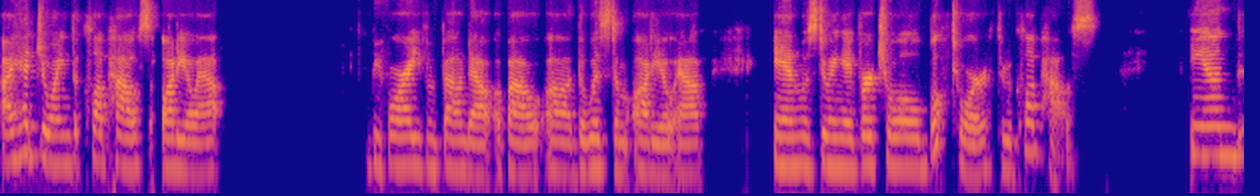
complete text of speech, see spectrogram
I had joined the Clubhouse audio app before I even found out about uh, the Wisdom audio app and was doing a virtual book tour through Clubhouse. And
